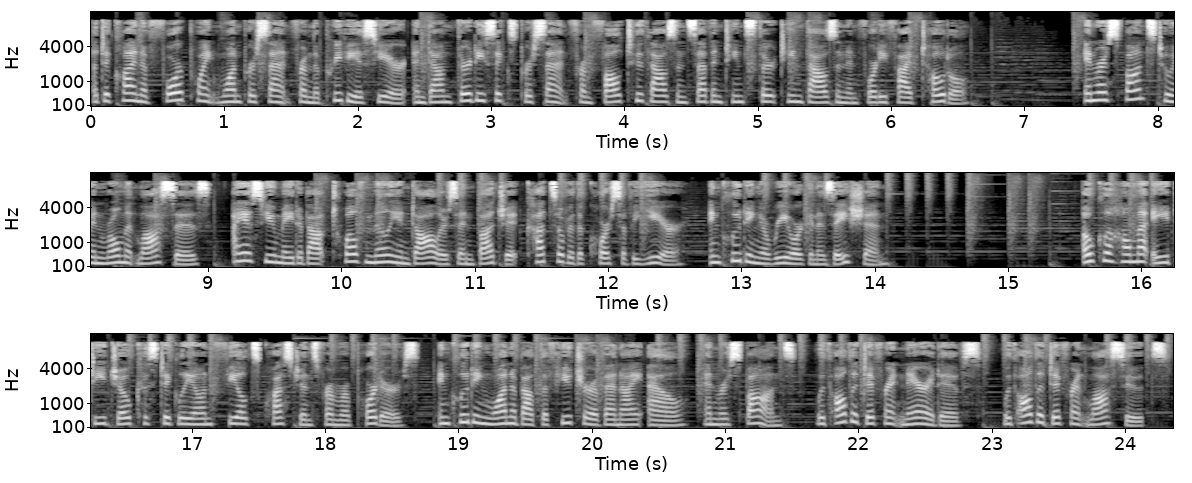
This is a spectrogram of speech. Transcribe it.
a decline of 4.1% from the previous year and down 36% from fall 2017's 13,045 total. In response to enrollment losses, ISU made about $12 million in budget cuts over the course of a year, including a reorganization. Oklahoma AD Joe Castiglione fields questions from reporters, including one about the future of NIL, and responds, with all the different narratives, with all the different lawsuits,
